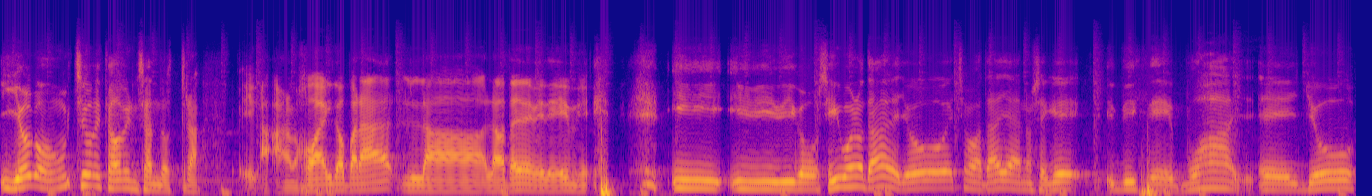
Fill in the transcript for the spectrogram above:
Y yo, como mucho, estaba pensando, ostras, a a lo mejor ha ido a parar la, la batalla de BDM. Y, digo, sí, bueno, tal, yo he hecho batalla, no sé qué. Y dice, buah, eh, yo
